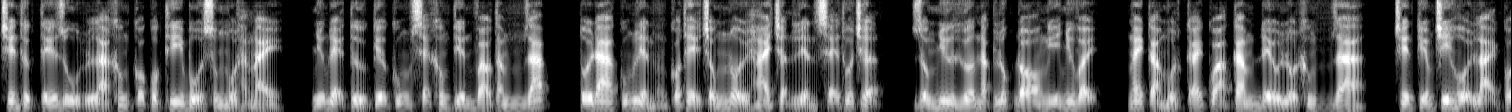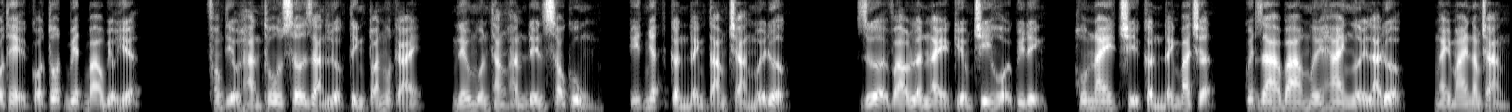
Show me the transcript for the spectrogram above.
trên thực tế dù là không có cuộc thi bổ sung một hạng này những đệ tử kia cũng sẽ không tiến vào tam giáp tối đa cũng liền có thể chống nổi hai trận liền sẽ thua trận giống như hứa nặc lúc đó nghĩ như vậy ngay cả một cái quả cam đều lột không ra trên kiếm tri hội lại có thể có tốt biết bao biểu hiện phong tiểu hàn thô sơ giản lược tính toán một cái, nếu muốn thắng hắn đến sau cùng, ít nhất cần đánh tám tràng mới được. Dựa vào lần này kiếm chi hội quy định, hôm nay chỉ cần đánh ba trận, quyết ra ba mươi hai người là được, ngày mai năm tràng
